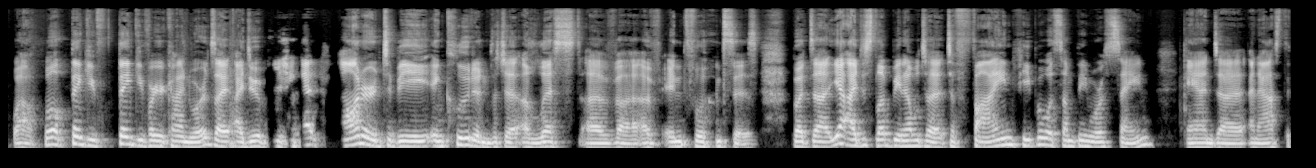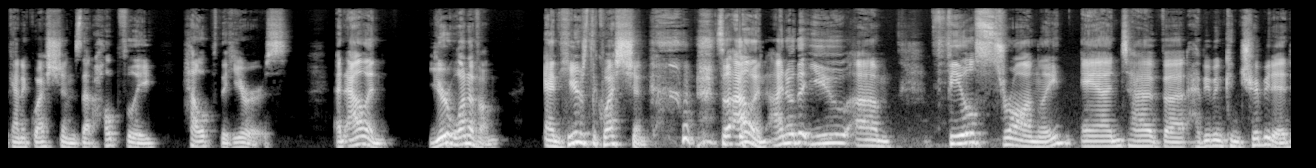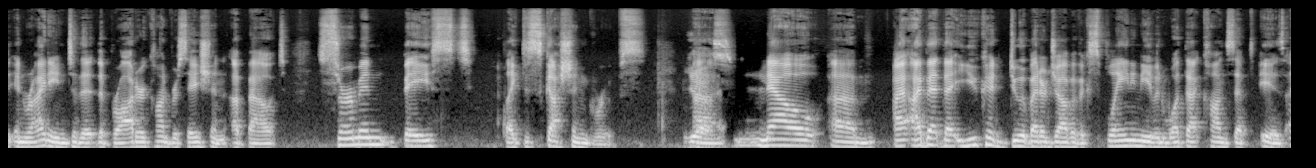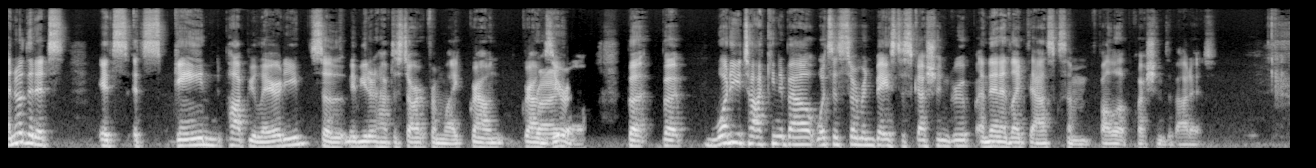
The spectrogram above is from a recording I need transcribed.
Wow. Well, thank you. Thank you for your kind words. I, I do appreciate that. Honored to be included in such a, a list of, uh, of influences. But uh, yeah, I just love being able to, to find people with something worth saying and, uh, and ask the kind of questions that hopefully help the hearers. And Alan, you're one of them. And here's the question. so, Alan, I know that you um, feel strongly and have uh, have even contributed in writing to the, the broader conversation about sermon based like discussion groups. Yes. Uh, now, um, I, I, bet that you could do a better job of explaining even what that concept is. I know that it's it's it's gained popularity, so that maybe you don't have to start from like ground ground right. zero. But but what are you talking about? What's a sermon based discussion group? And then I'd like to ask some follow up questions about it.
